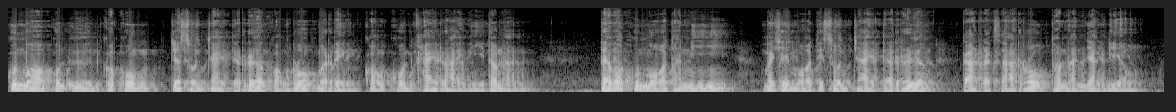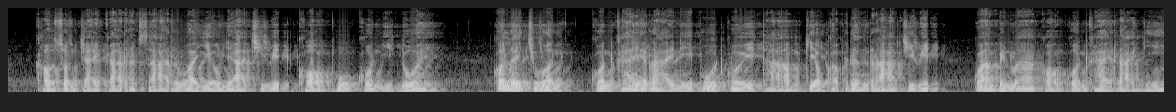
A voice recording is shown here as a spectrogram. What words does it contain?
คุณหมอคนอื่นก็คงจะสนใจแต่เรื่องของโรคมะเร็งของคนไข้รายนี้เท่านั้น แต่ว่าคุณหมอท่านนี้ไม่ใช่หมอที่สนใจแต่เรื่องการรักษาโรคเท่านั้นอย่างเดียว เขาสนใจการรักษาหรือว่าเยียวยาชีวิตของผู้คนอีกด้วย ก็เลยชวนคนไข้รายนี้พูดคุยถามเกี่ยวกับเรื่องราวชีวิต ความเป็นมาของคนไข้รายนี้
